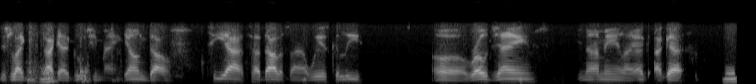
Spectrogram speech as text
Just like Mhm. I got Gucci Mane, Young Dolph, T.I., Ty Dolla Sign, Wiz Khalifa, uh, Ro James. You know what I mean? Like I, I got Mhm.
